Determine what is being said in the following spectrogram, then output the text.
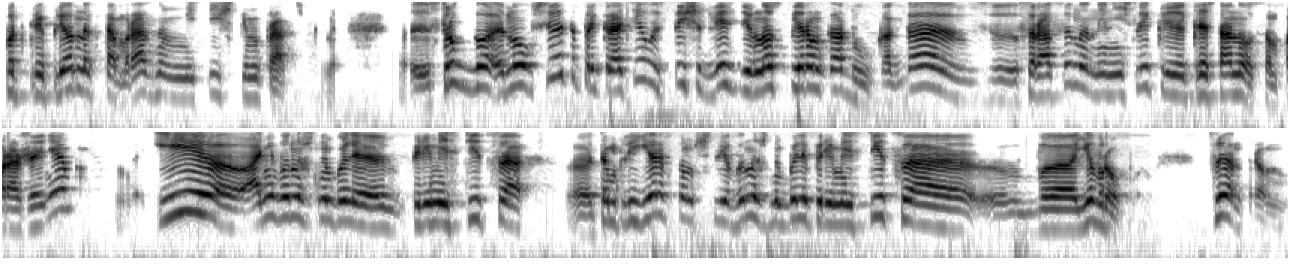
подкрепленных там разными мистическими практиками. Э, Строго ну, все это прекратилось в 1291 году, когда э, сарацины нанесли кре- крестоносцам поражение, и э, они вынуждены были переместиться, тамплиеры в том числе, вынуждены были переместиться в Европу. Центром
